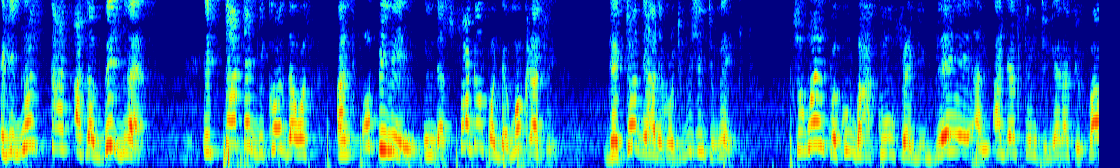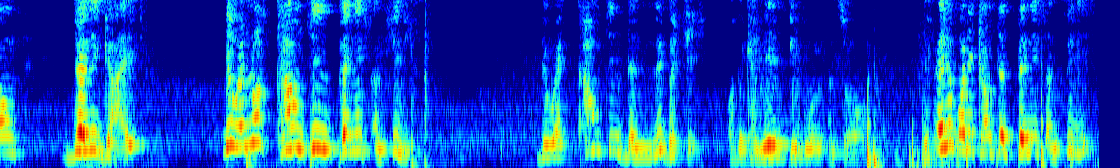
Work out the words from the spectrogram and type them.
It did not start as a business. It started because there was an opening in the struggle for democracy. They thought they had a contribution to make. So when Kweku Bakum, Freddie Blay, and others came together to found Daily Guide, they were not counting pennies and cedis. They were counting the liberty of the Ghanaian people and so on. If anybody counted pennies and cedis,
